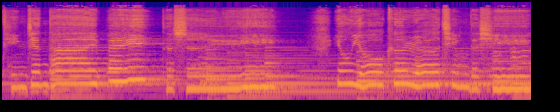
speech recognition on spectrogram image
听见台北的声音，拥有颗热情的心，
